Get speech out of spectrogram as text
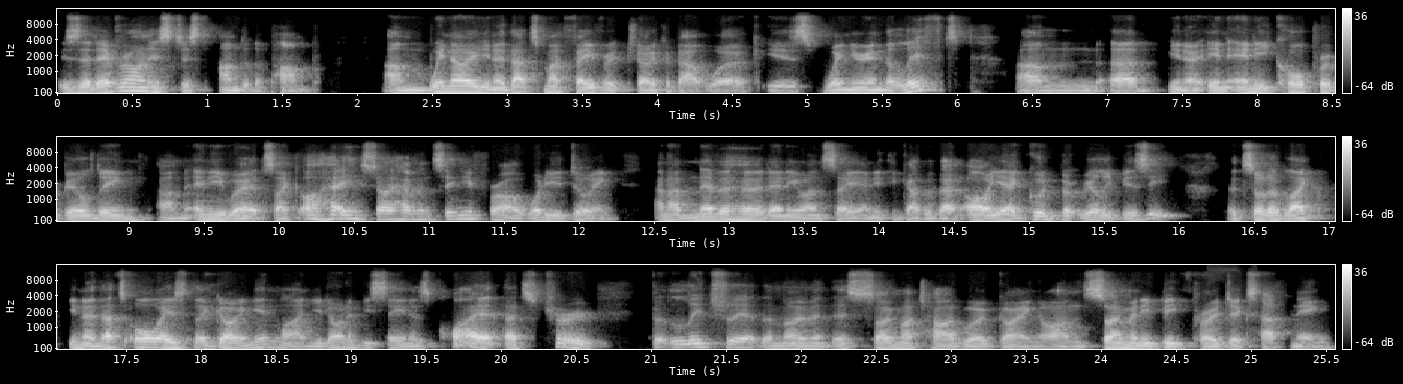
is that everyone is just under the pump. Um, we know, you know, that's my favorite joke about work is when you're in the lift um, uh, you know, in any corporate building, um, anywhere, it's like, oh, hey, so I haven't seen you for a while. What are you doing? And I've never heard anyone say anything other than, oh, yeah, good, but really busy. It's sort of like, you know, that's always the going in line. You don't want to be seen as quiet. That's true. But literally at the moment, there's so much hard work going on, so many big projects happening.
